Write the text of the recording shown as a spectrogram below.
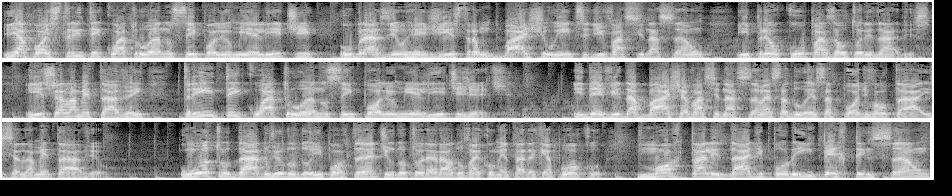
E após 34 anos sem poliomielite, o Brasil registra um baixo índice de vacinação e preocupa as autoridades. Isso é lamentável, hein? 34 anos sem poliomielite, gente. E devido à baixa vacinação, essa doença pode voltar. Isso é lamentável. Um outro dado, viu, Dudu, importante, o doutor Heraldo vai comentar daqui a pouco: mortalidade por hipertensão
